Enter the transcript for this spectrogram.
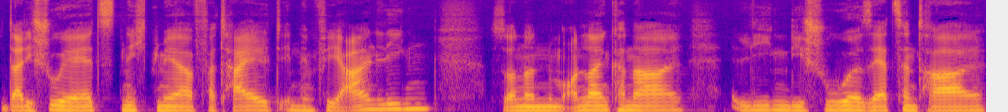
da die Schuhe jetzt nicht mehr verteilt in den Filialen liegen, sondern im Online-Kanal liegen die Schuhe sehr zentral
